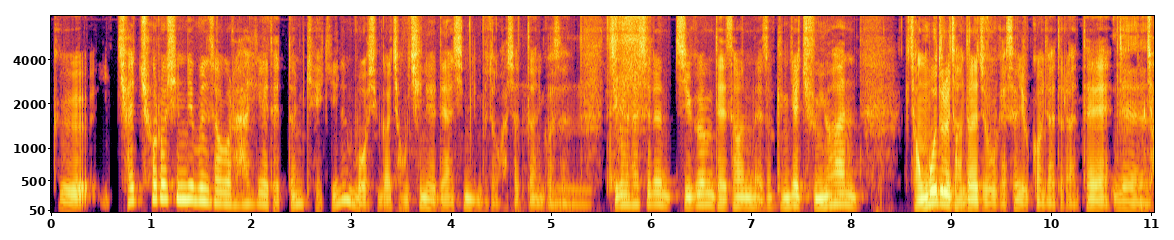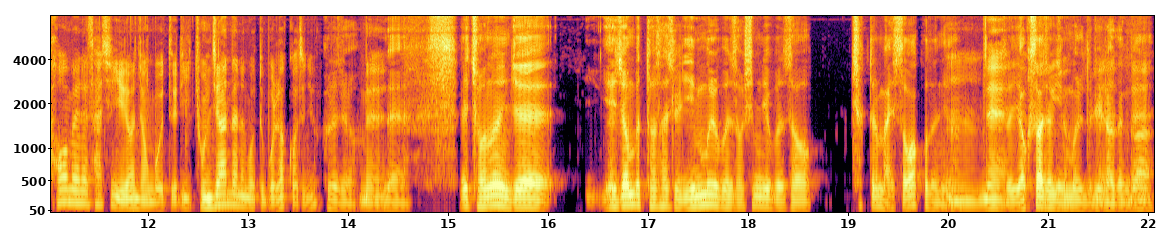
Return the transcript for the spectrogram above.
그 최초로 심리 분석을 하게 됐던 계기는 무엇인가? 정치인에 대한 심리 분석하셨던 것은 음. 지금 사실은 지금 대선에서 굉장히 중요한 정보들을 전달해주고 계세요 유권자들한테. 네. 처음에는 사실 이런 정보들이 존재한다는 것도 몰랐거든요. 그러죠. 네. 네. 저는 이제 예전부터 사실 인물 분석, 심리 분석 책들을 많이 써왔거든요. 음, 네. 역사적 그렇죠. 인물들이라든가 네, 네.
